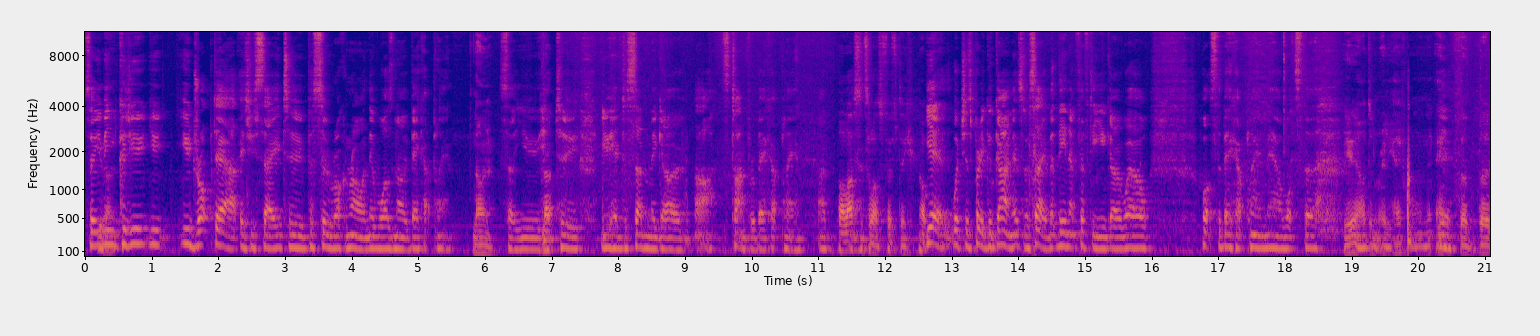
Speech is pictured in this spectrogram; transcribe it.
So you, You mean because you, you you dropped out, as you say, to pursue rock and roll, and there was no backup plan. No. So you No. had to you had to suddenly go, oh, it's time for a backup plan. I, I lasted until I was 50. Not- yeah, which is pretty good going. That's what I say. But then at fifty, you go, well, what's the backup plan now? What's the Yeah, I didn't really have one. And, Yeah. the, the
